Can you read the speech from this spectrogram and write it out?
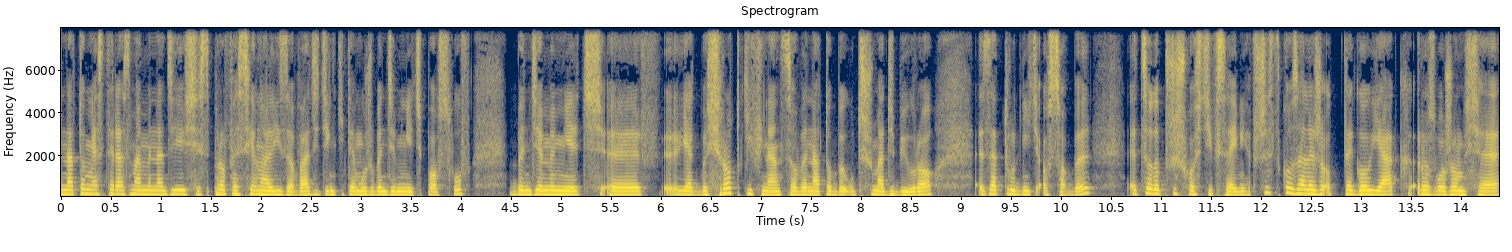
Natomiast teraz mamy nadzieję się sprofesjonalizować dzięki temu, że będziemy mieć posłów, będziemy mieć jakby środki finansowe na to, by utrzymać biuro, zatrudnić osoby osoby. Co do przyszłości w Sejmie, wszystko zależy od tego, jak rozłożą się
